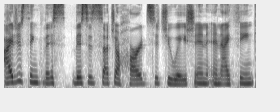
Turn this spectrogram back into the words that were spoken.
I just think this this is such a hard situation, and I think.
